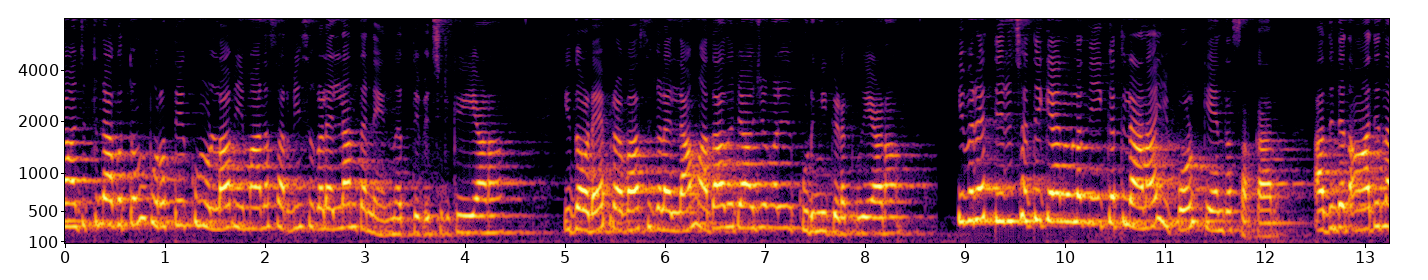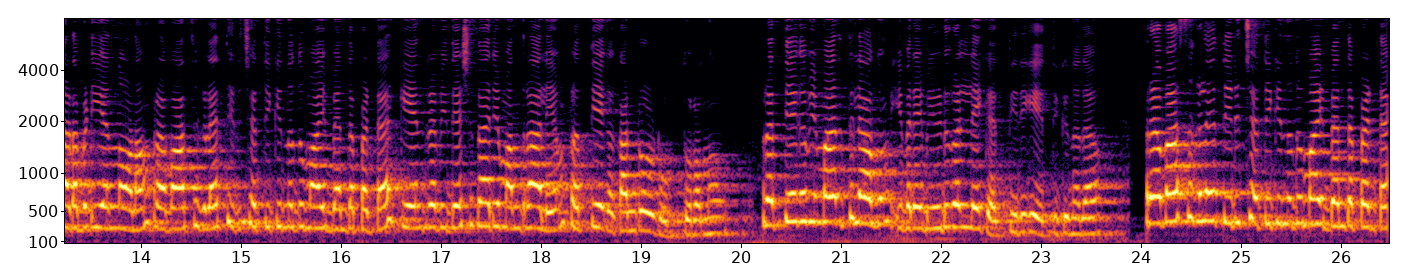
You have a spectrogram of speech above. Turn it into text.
രാജ്യത്തിനകത്തും പുറത്തേക്കുമുള്ള വിമാന സർവീസുകളെല്ലാം തന്നെ നിർത്തിവച്ചിരിക്കുകയാണ്. ഇതോടെ പ്രവാസികളെല്ലാം അതാത് രാജ്യങ്ങളിൽ കുടുങ്ങിക്കിടക്കുകയാണ്. ഇവരെ തിരിച്ചെത്തിക്കാനുള്ള നീക്കത്തിലാണ് ഇപ്പോൾ കേന്ദ്ര സർക്കാർ. അതിന്റെ ആദ്യ നടപടി എന്നോണം പ്രവാസികളെ തിരിച്ചെത്തിക്കുന്നതുമായി ബന്ധപ്പെട്ട് കേന്ദ്ര വിദേശകാര്യ മന്ത്രാലയം പ്രത്യേക കൺട്രോൾ റൂം തുറന്നു. പ്രത്യേക വിമാനത്തിലാകും ഇവരെ വീടുകളിലേക്ക് തിരികെ എത്തിക്കുന്നത്. പ്രവാസികളെ തിരിച്ചെത്തിക്കുന്നതുമായി ബന്ധപ്പെട്ട്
